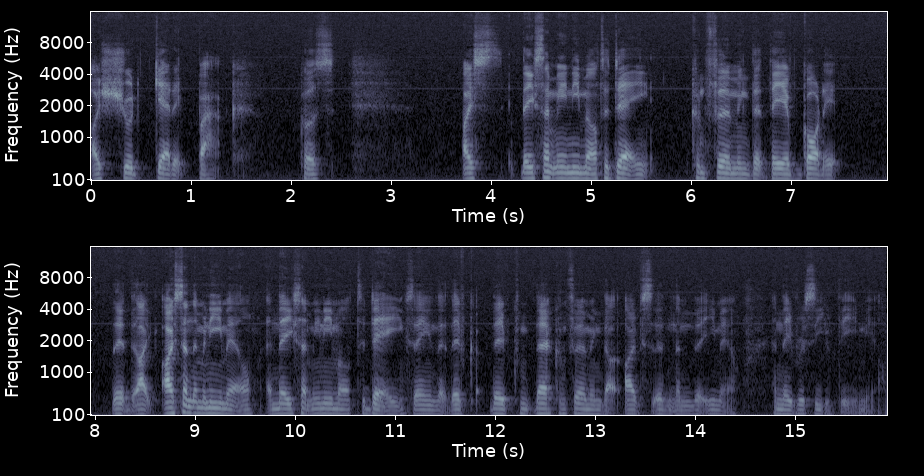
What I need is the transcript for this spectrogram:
I should get it back, because I they sent me an email today confirming that they have got it. They, like I sent them an email and they sent me an email today saying that they've they've they're confirming that I've sent them the email and they've received the email.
